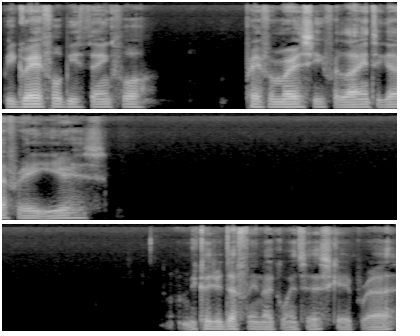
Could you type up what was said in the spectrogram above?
be grateful. Be thankful. Pray for mercy for lying to God for eight years. Because you're definitely not going to escape wrath.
